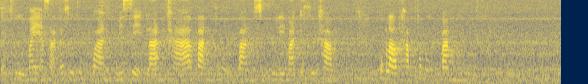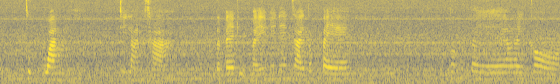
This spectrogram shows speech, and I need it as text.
ก็คือไมอาสะก็คือทุกวันมิเศษร้านค้าปังขนมปังสุคุริมัสก็คือทำ พวกเราทำขนมปังทุกวันที่ร้านค้า แต่แปลถูกไหมไม่แน่ใจต้องแปล ต้องแปลอะไรก่อน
